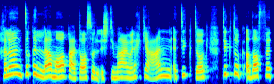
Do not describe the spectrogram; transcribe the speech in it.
خلونا ننتقل لمواقع التواصل الاجتماعي ونحكي عن تيك توك. تيك توك أضافت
